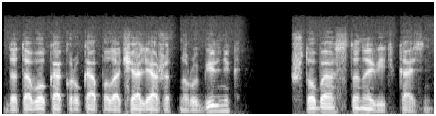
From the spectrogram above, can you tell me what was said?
до того, как рука палача ляжет на рубильник, чтобы остановить казнь.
